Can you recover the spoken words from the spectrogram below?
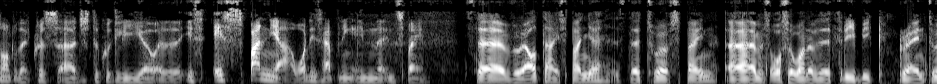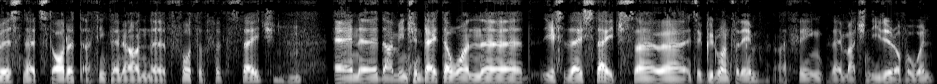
start with that, Chris. Uh, just to quickly, uh, is España, what is happening in, in Spain? It's the Vuelta España. It's the Tour of Spain. Um, it's also one of the three big Grand Tours that started. I think they're now on the fourth or fifth stage. Mm-hmm. And uh, Dimension Data won uh, yesterday's stage, so uh, it's a good one for them. I think they're much needed of a win.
